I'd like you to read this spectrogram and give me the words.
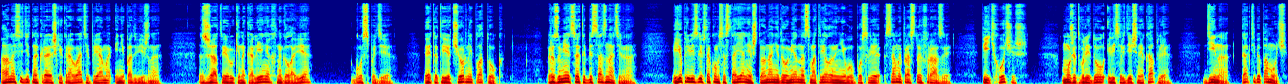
а она сидит на краешке кровати прямо и неподвижно. Сжатые руки на коленях, на голове. Господи, этот ее черный платок. Разумеется, это бессознательно. Ее привезли в таком состоянии, что она недоуменно смотрела на него после самой простой фразы «Пить хочешь? Может, валидол или сердечные капли? Дина, как тебе помочь?»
